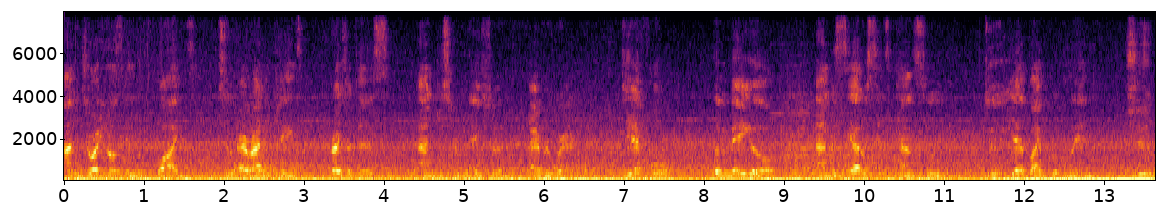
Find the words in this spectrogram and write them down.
and join us in the fight to eradicate prejudice and discrimination everywhere. Therefore, the Mayor and the Seattle City Council do hereby proclaim June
